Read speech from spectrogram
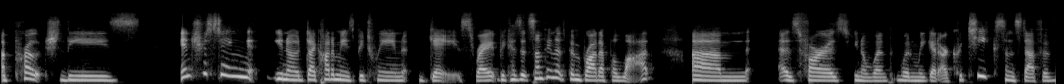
approach these interesting you know dichotomies between gays right? Because it's something that's been brought up a lot um as far as you know when when we get our critiques and stuff of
